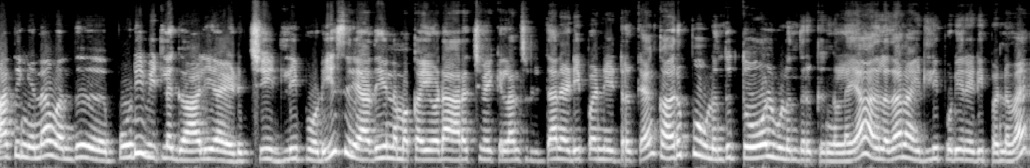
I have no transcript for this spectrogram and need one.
பார்த்தீங்கன்னா வந்து பொடி வீட்டில் காலி ஆயிடுச்சு. இட்லி பொடி. சரி அதையும் நம்ம கையோட அரைச்சி வைக்கலாம்னு சொல்லிட்டு தான் ரெடி பண்ணிட்டு இருக்கேன் கருப்பு உளுந்து தோல் உளுந்துருக்குங்க இல்லையா? அதில் தான் நான் இட்லி பொடி ரெடி பண்ணுவேன்.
